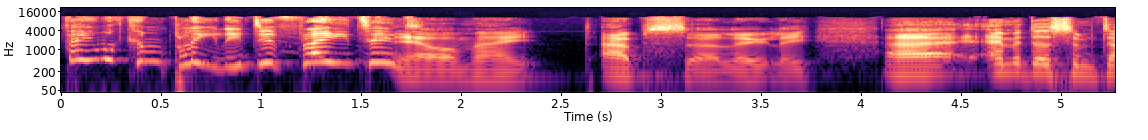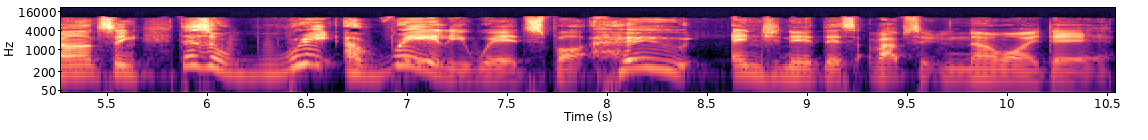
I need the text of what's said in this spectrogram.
they were completely deflated. Yeah, oh, mate. Absolutely. Uh, Emma does some dancing. There's a, re- a really weird spot. Who engineered this? I've absolutely no idea.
